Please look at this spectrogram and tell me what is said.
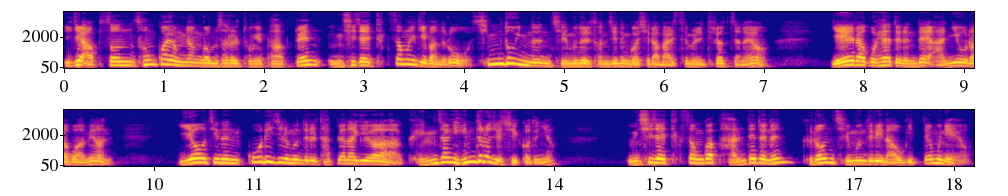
이게 앞선 성과 역량 검사를 통해 파악된 응시자의 특성을 기반으로 심도 있는 질문을 던지는 것이라 말씀을 드렸잖아요. 예라고 해야 되는데 아니오라고 하면 이어지는 꼬리 질문들을 답변하기가 굉장히 힘들어질 수 있거든요. 응시자의 특성과 반대되는 그런 질문들이 나오기 때문이에요.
